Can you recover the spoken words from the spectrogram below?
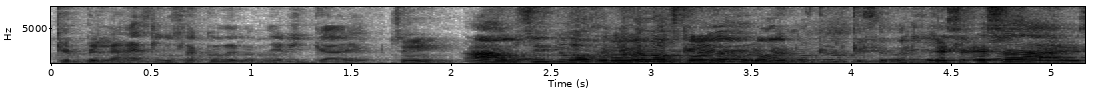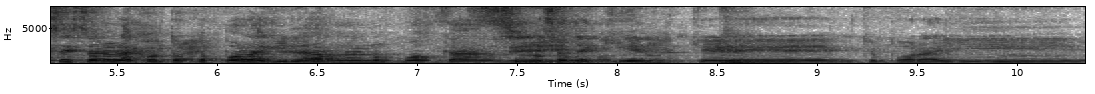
que Peláez lo sacó del América, ¿eh? Sí. Ah, no, sí, no, tuvo no problemas con creo, él, ¿no? yo no creo que se vaya a Es- esa, esa historia la contó que Paul Aguilar, ¿no? En un podcast, Sí. no sé de quién, que, que por ahí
